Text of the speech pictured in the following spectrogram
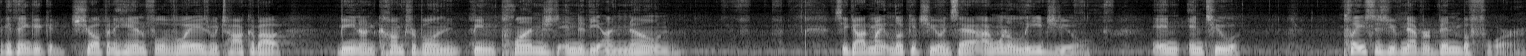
I could think it could show up in a handful of ways. We talk about being uncomfortable and being plunged into the unknown. See, God might look at you and say, I want to lead you in, into places you've never been before.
